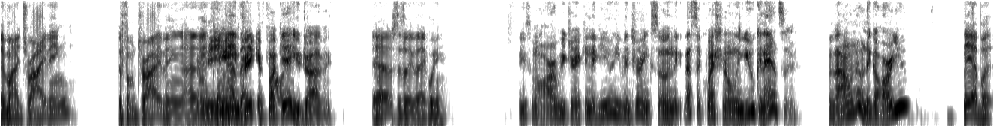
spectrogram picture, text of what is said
Am I driving? If I'm driving, I, I mean, you have ain't drinking. Fuck yeah, you driving. Yeah, this is exactly. These some are we drinking, nigga? You don't even drink, so ni- that's a question only you can answer. I don't know, nigga. Are you? Yeah, but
